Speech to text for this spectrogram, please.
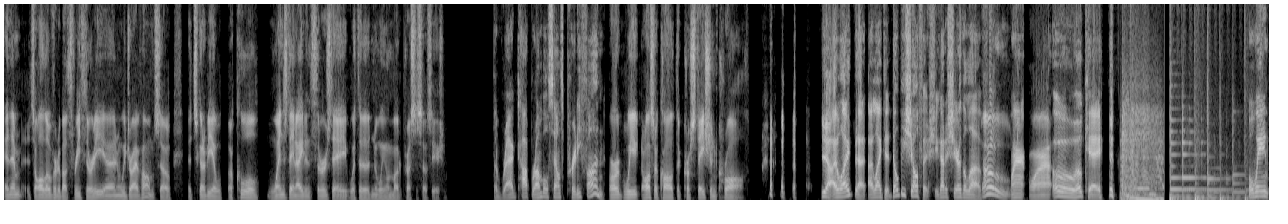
And then it's all over at about 3.30 and we drive home. So it's going to be a, a cool Wednesday night and Thursday with the New England Motor Press Association. the Ragtop Rumble sounds pretty fun. Or we also call it the crustacean crawl. Yeah, I like that. I liked it. Don't be shellfish. You got to share the love. Oh, Wah, wah. Oh, okay. well, Wayne,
